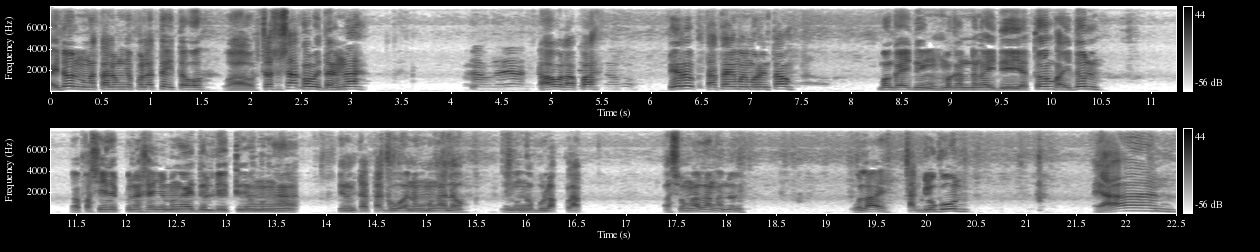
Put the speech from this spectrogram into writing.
idol, mga talong niya pala to. Ito oh. Wow. Sa susako, may tanim na. Wala, wala yan. Ah, wala pa. Pero tataniman mo rin to. Magandang, magandang idea to, idol. Papasilip ko lang sa inyo mga idol dito yung mga pinagtataguan ng mga ano, yung mga bulaklak. Kaso nga lang ano eh. Wala eh, taglugon. Ayan.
